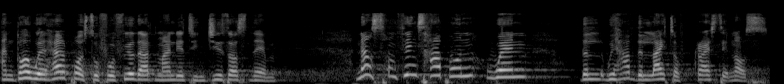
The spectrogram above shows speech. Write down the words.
And God will help us to fulfill that mandate in Jesus' name. Now, some things happen when the, we have the light of Christ in us.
